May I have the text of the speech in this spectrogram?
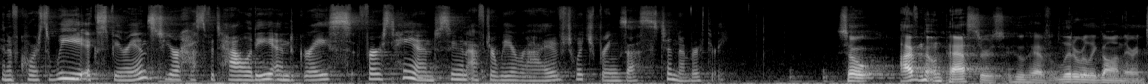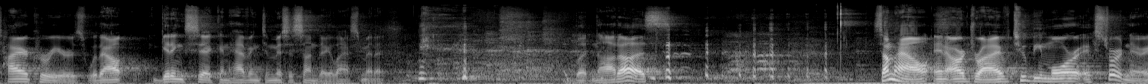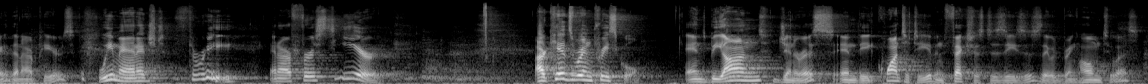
And of course, we experienced your hospitality and grace firsthand soon after we arrived, which brings us to number three. So, I've known pastors who have literally gone their entire careers without getting sick and having to miss a Sunday last minute. but not us. Somehow, in our drive to be more extraordinary than our peers, we managed three in our first year. Our kids were in preschool, and beyond generous in the quantity of infectious diseases they would bring home to us.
